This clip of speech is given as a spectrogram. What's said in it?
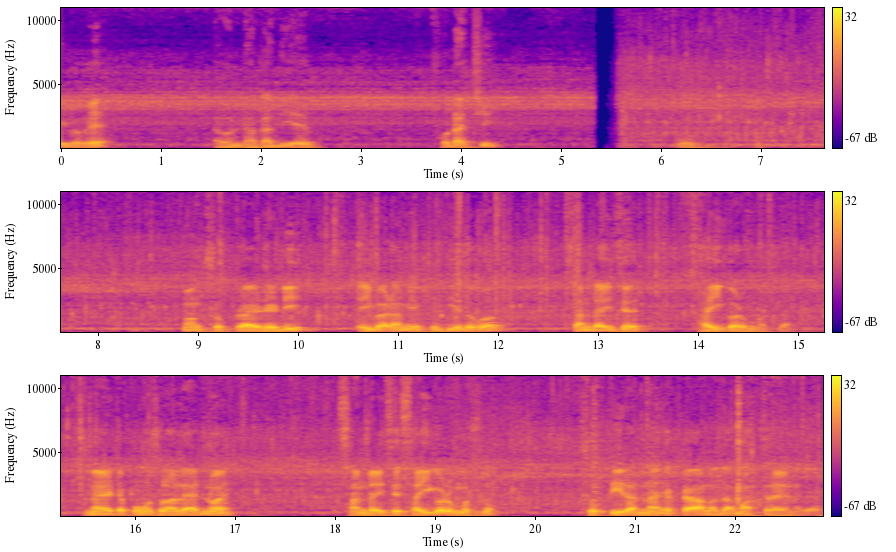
এইভাবে এখন ঢাকা দিয়ে ফোটাচ্ছি। মাংস প্রায় রেডি এইবার আমি একটু দিয়ে দেবো সানরাইজের সাই গরম মশলা। না, এটা প্রমোশনাল অ্যাড নয়। সানরাইজের সাই গরম মশলা। সত্যি রান্নায় একটা আলাদা মাত্রা এনে দেয়।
